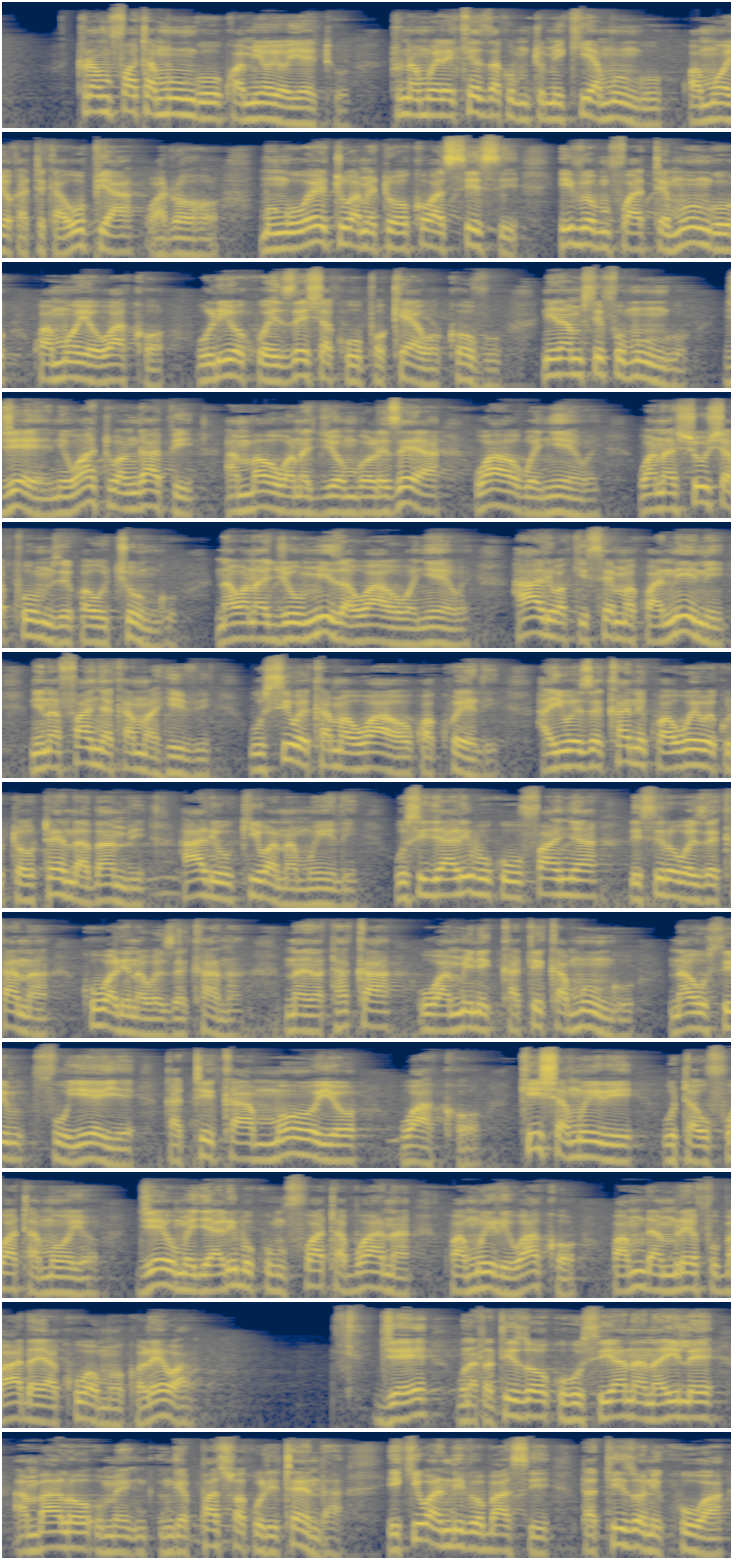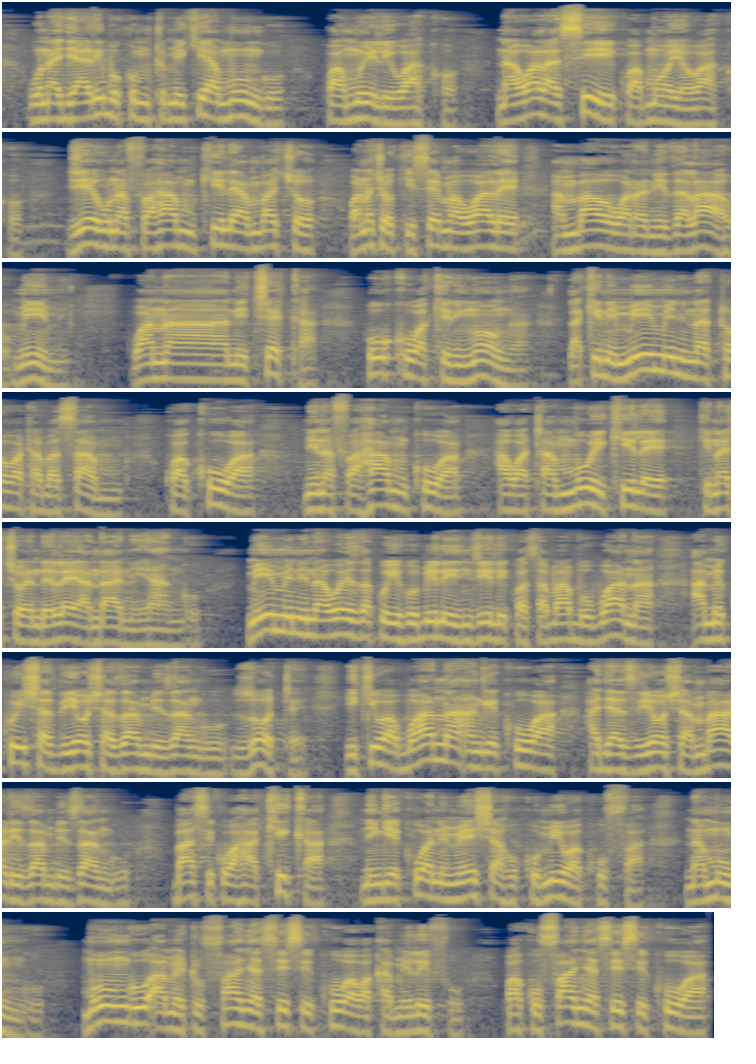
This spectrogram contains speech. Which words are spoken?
Tunamfuata mungu kwa mioyo yetu tunamwelekeza kumtumikia mungu kwa moyo katika upya wa roho. Mungu wetu ametuokoa sisi hivyo mfuate mungu kwa moyo wako uliokuwezesha kuupokea wokovu. Ninamsifu mungu. Je ni watu wangapi ambao wanajiombolezea wao wenyewe? Wanashusha pumzi kwa uchungu na wanajiumiza wao wenyewe hali wakisema kwa nini ninafanya kama hivi? Usiwe kama wao kwa kweli. Haiwezekani kwa wewe kutotenda dhambi hali ukiwa na mwili. Usijaribu kuufanya lisilowezekana kuwa linawezekana. Na nataka uamini katika mungu na usifu yeye katika moyo wako. Kisha mwili utaufuata moyo. Je umejaribu kumfuata bwana kwa mwili wako kwa muda mrefu baada ya kuwa umeokolewa je una tatizo kuhusiana na ile ambalo ungepaswa kulitenda? Ikiwa ndivyo basi tatizo ni kuwa unajaribu kumtumikia mungu kwa mwili wako na wala si kwa moyo wako. Je unafahamu kile ambacho wanachokisema wale ambao wananidhalau mimi? Wananicheka huku wakining'ong'a lakini mimi ninatoa tabasamu kwa kuwa ninafahamu kuwa hawatambui kile kinachoendelea ndani yangu mimi ninaweza kuihubiri injili kwa sababu bwana amekwisha ziosha zambi zangu zote. Ikiwa bwana angekuwa hajaziosha mbali zambi zangu basi kwa hakika ningekuwa nimeisha hukumiwa kufa na mungu. Mungu ametufanya sisi kuwa wakamilifu kwa kufanya sisi kuwa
